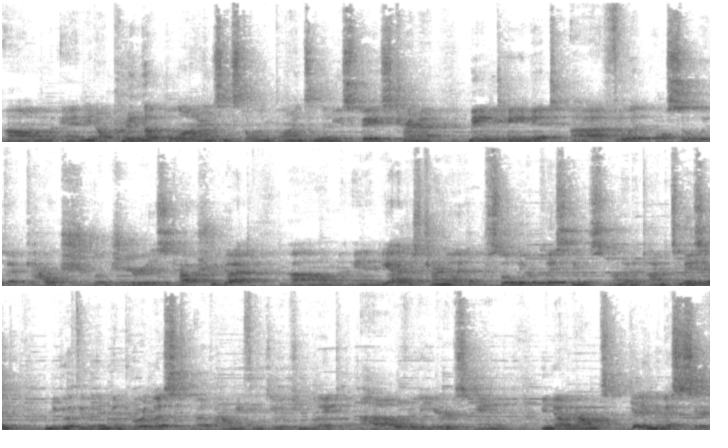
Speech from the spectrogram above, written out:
Um, and you know, putting up blinds, installing blinds in the new space, trying to maintain it, uh, fill it also with a couch, luxurious couch we got Um, and yeah, just trying to slowly replace things one at a time. It's amazing when you go through the inventory list of how many things you accumulate uh, over the years. And you know, now it's getting the necessary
